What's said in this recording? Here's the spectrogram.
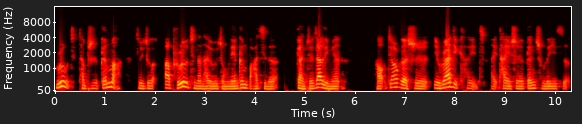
，root 它不是根嘛，所以这个 uproot 呢，它有一种连根拔起的。感觉在里面。好，第二个是 eradicate，哎，它也是根除的意思。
